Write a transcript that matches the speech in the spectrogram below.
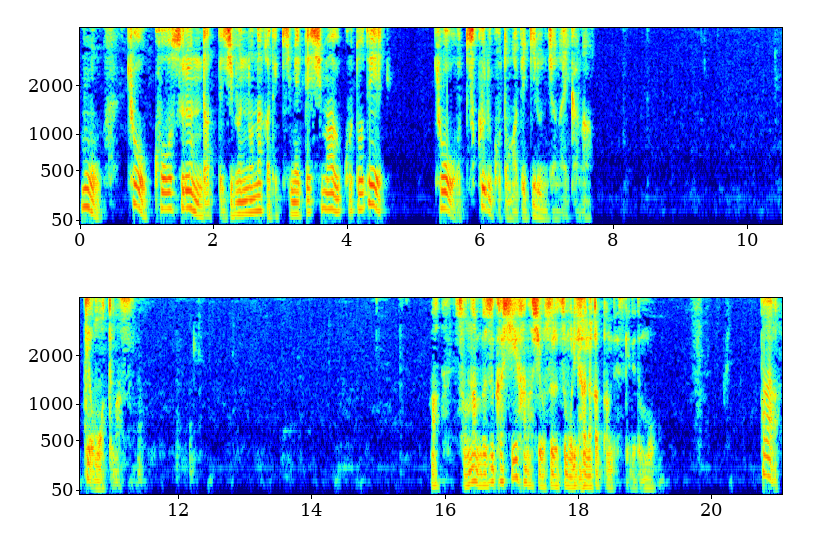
もう今日こうするんだって自分の中で決めてしまうことで、今日を作ることができるんじゃないかな。って思ってます。まあ、そんな難しい話をするつもりではなかったんですけれども、ただ、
